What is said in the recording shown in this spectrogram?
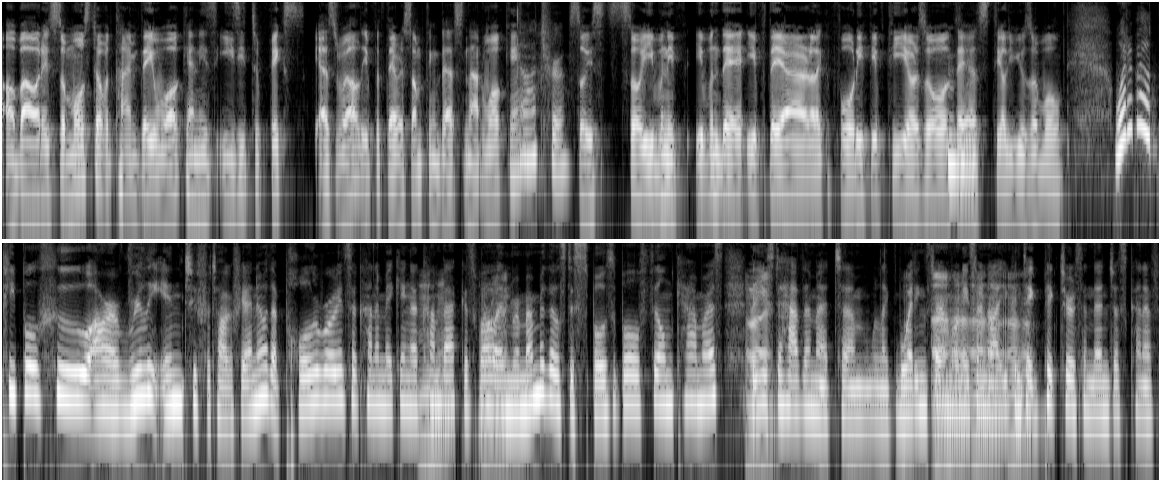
about it. So most of the time they work and it's easy to fix as well if there is something that's not working. Ah, true. So it's so even if even they if they are like 40, 50 years old, they Mm-hmm. are still usable. What about people who are really into photography? I know that Polaroids are kind of making a comeback as well. And Mm-hmm. Remember those disposable film cameras? They Right. used to have them at um, like wedding ceremonies or not. You can take pictures and then just kind of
